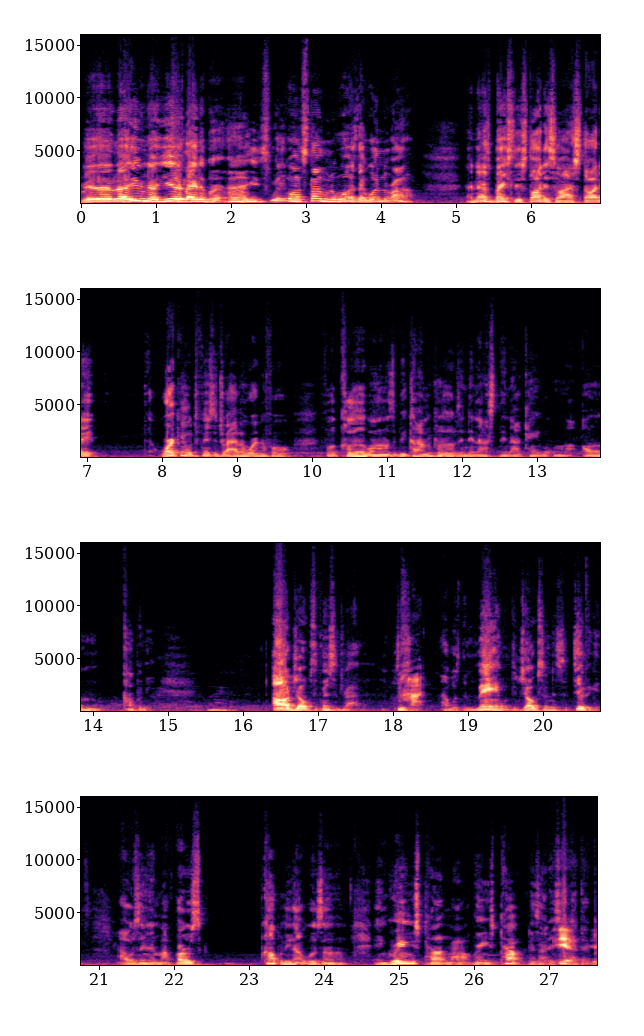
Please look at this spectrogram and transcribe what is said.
saying? Right. Even though years later, but uh, you just really want to stunt with the ones that wasn't around. And that's basically started. So I started working with defensive driving, working for for club owners to be comedy clubs, and then I then I came up with my own company. All jokes defensive driving. It was hot. I was the man with the jokes and the certificates. I was in my first company I was um, in Greens Park Mile. Greens that's how they say yeah, that yeah.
